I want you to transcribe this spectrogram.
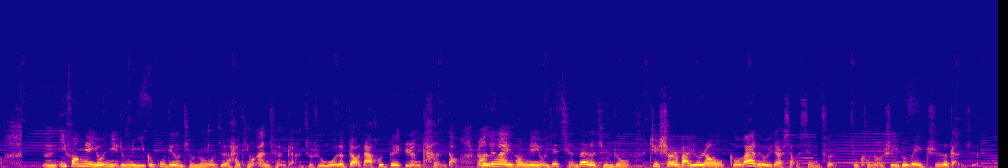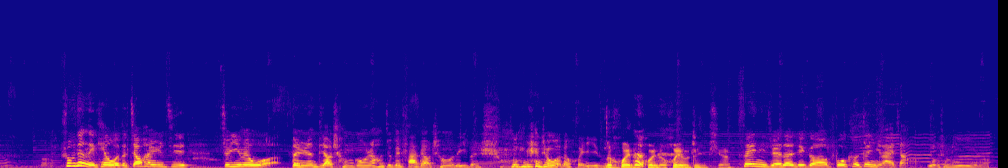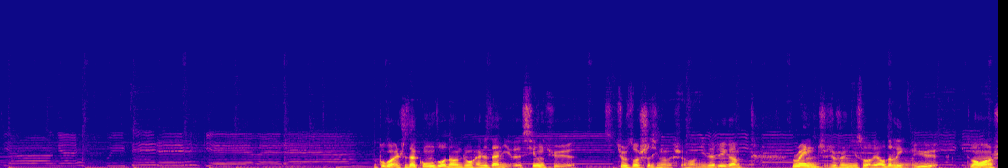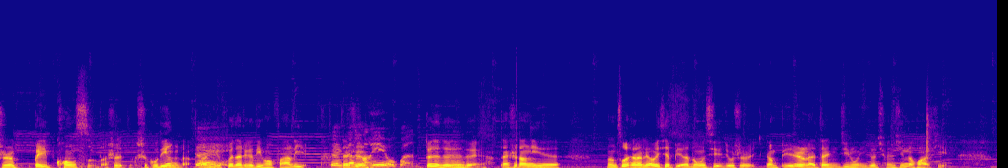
嗯，一方面有你这么一个固定的听众，我觉得还挺有安全感，就是我的表达会被人看到。然后另外一方面，有一些潜在的听众，这事儿吧又让我格外的有一点小兴奋，就可能是一个未知的感觉。嗯，说不定哪天我的交换日记，就因为我本人比较成功，然后就被发表成我的一本书，变成我的回忆录。那会的，会的，会有这一天。所以你觉得这个播客对你来讲有什么意义呢？不管是在工作当中，还是在你的兴趣，就是做事情的时候，你的这个 range，就是你所聊的领域，往往是被框死的，是是固定的。那你会在这个地方发力。对，跟行业有关。对对对对对。但是当你能坐下来聊一些别的东西，就是让别人来带你进入一个全新的话题，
